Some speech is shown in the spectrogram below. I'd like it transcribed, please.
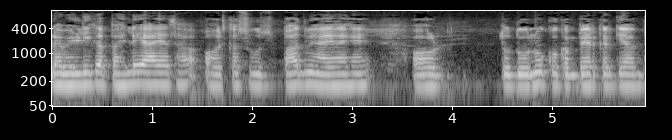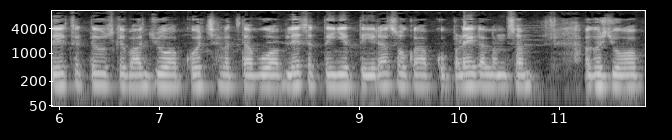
लेवल्टी का पहले आया था और इसका शूज़ बाद में आया है। और तो दोनों को कंपेयर करके आप देख सकते हो, उसके बाद जो आपको अच्छा लगता है वो आप ले सकते हैं। ये तेरह सौ का आपको पड़ेगा लमसम अगर जो आप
